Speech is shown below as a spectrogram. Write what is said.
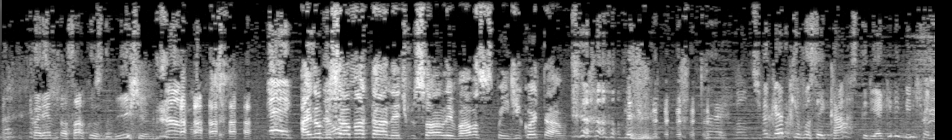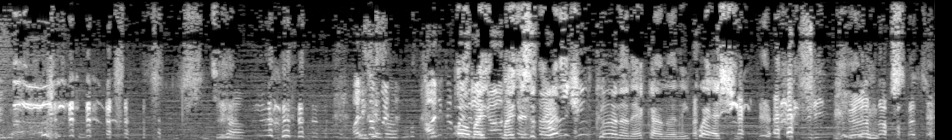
40 sacos do bicho? Não. É. Aí não, precisava matar, né? Tipo, só levava, suspendia e cortava. Ai, Eu quero que você castre aquele bicho ali. Não. A única coisa, a única coisa Oh, mas legal mas isso daí era Saga- gincana, né, cara? Não é nem quest. Gincana, pode ser.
